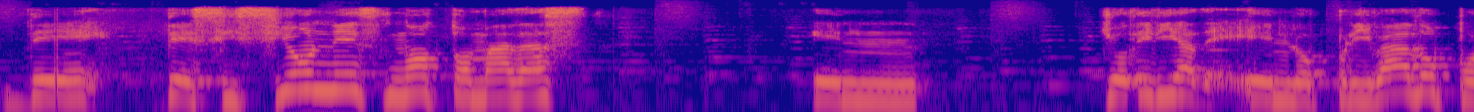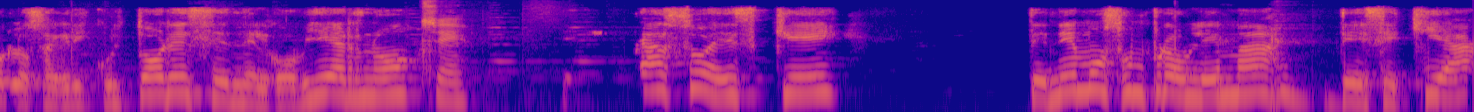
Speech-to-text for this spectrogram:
de decisiones no tomadas en, yo diría, en lo privado por los agricultores, en el gobierno. Sí. El caso es que tenemos un problema de sequía.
